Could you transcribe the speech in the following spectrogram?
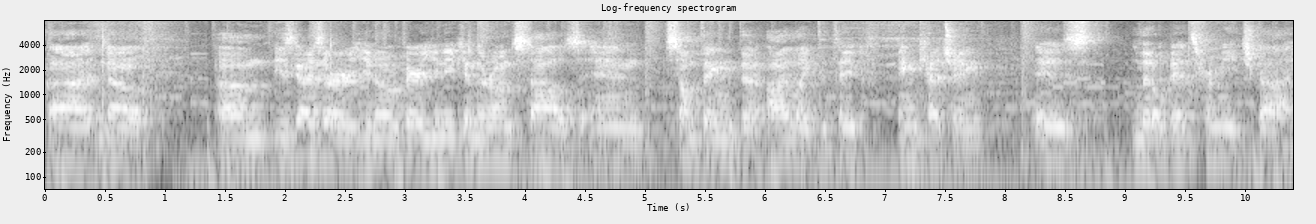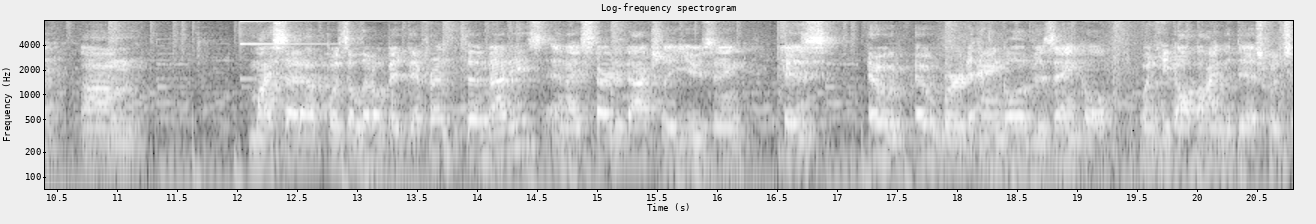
uh, no, um, these guys are you know very unique in their own styles, and something that I like to take in catching is little bits from each guy. Um, my setup was a little bit different to Maddie's, and I started actually using his out, outward angle of his ankle when he got behind the dish, which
